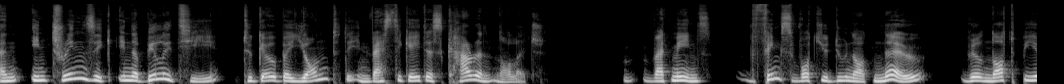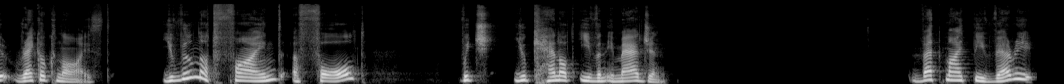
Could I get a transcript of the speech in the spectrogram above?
an intrinsic inability to go beyond the investigator's current knowledge. That means things what you do not know will not be recognized. You will not find a fault which you cannot even imagine. That might be very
